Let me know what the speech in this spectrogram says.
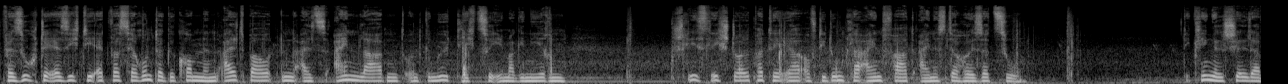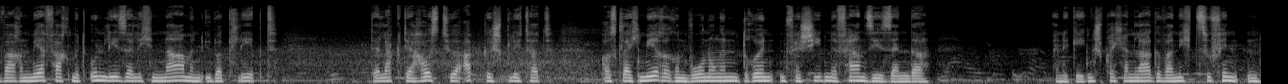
versuchte er sich die etwas heruntergekommenen Altbauten als einladend und gemütlich zu imaginieren. Schließlich stolperte er auf die dunkle Einfahrt eines der Häuser zu. Die Klingelschilder waren mehrfach mit unleserlichen Namen überklebt. Der Lack der Haustür abgesplittert. Aus gleich mehreren Wohnungen dröhnten verschiedene Fernsehsender. Eine Gegensprechanlage war nicht zu finden.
